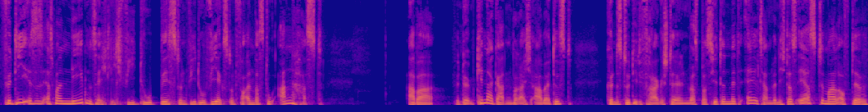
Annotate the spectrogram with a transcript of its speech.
für die ist es erstmal nebensächlich, wie du bist und wie du wirkst und vor allem, was du anhast. Aber wenn du im Kindergartenbereich arbeitest, könntest du dir die Frage stellen, was passiert denn mit Eltern, wenn ich das erste Mal auf der,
